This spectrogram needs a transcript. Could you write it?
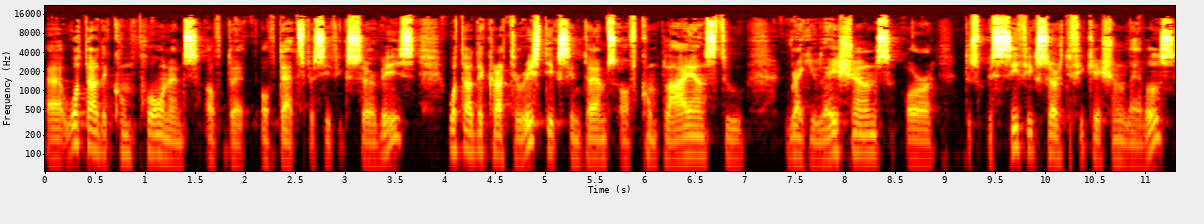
uh, what are the components of that of that specific service? What are the characteristics in terms of compliance to regulations or to specific certification levels?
